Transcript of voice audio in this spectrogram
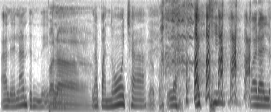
adelante donde- Para la- la panocha La pa- la- aquí para el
